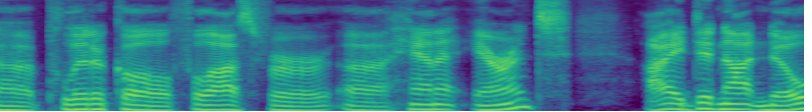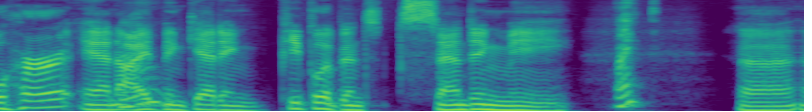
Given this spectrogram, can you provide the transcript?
Uh, political philosopher uh, Hannah Arendt. I did not know her, and oh. I've been getting people have been sending me what? Uh,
